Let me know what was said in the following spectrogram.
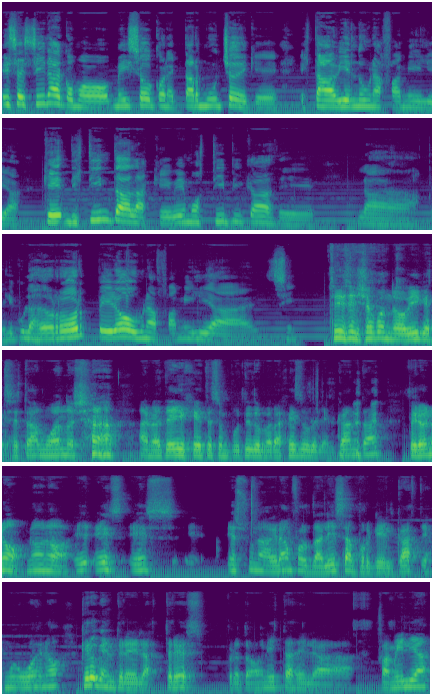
Esa escena como me hizo conectar mucho de que estaba viendo una familia, que distinta a las que vemos típicas de las películas de horror, pero una familia, sí. Sí, sí, yo cuando vi que se estaba mudando ya anoté y dije, este es un putito para Jesús que le encanta. Pero no, no, no, e-, es, es, es una gran fortaleza porque el cast es muy bueno. Creo que entre las tres protagonistas de la familia,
